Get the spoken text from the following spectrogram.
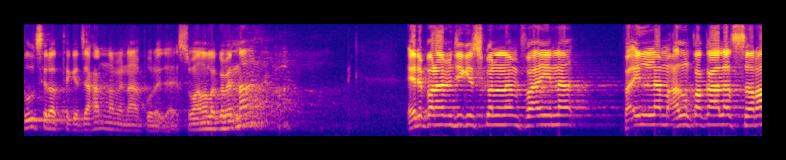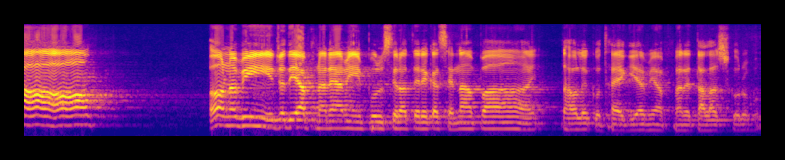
পুলসিরাত থেকে জাহান নামে না পড়ে যায়। সুবহানাল্লাহ কবেন না? এরপর আমি জিজ্ঞেস করলাম, ফাইলা ফাইল্লাম আলকাকা আলাস সিরাত। ও নবী, যদি আপনারে আমি পুলসিরাতের কাছে না পাই, তাহলে কোথায় গিয়ে আমি আপনারে তালাশ করব?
